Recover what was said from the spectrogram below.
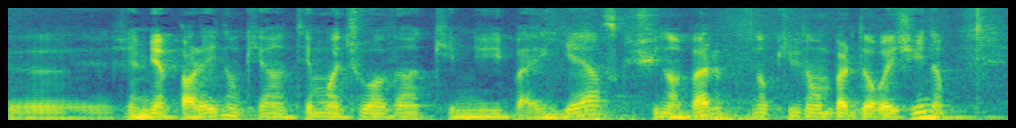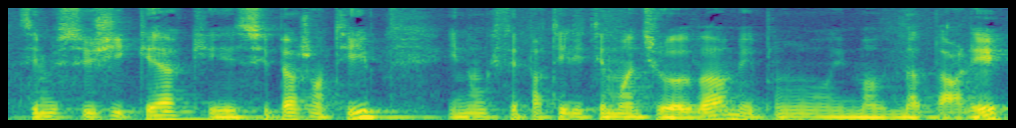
euh, j'aime bien parler. Donc il y a un témoin de Jéhovah qui est venu hier, parce que je suis dans Bâle. Donc il est dans Bâle d'origine. C'est Monsieur Jiker qui est super gentil. Et donc il fait partie des témoins de Jéhovah, mais bon, il m'a parlé.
